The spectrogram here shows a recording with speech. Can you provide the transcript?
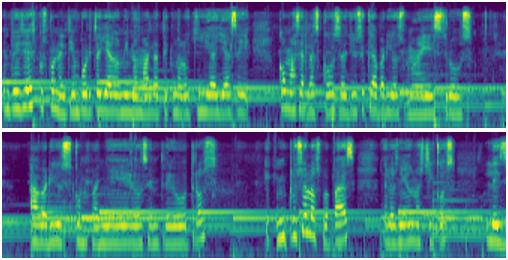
Entonces ya después con el tiempo ahorita ya domino más la tecnología, ya sé cómo hacer las cosas. Yo sé que a varios maestros, a varios compañeros, entre otros, incluso a los papás de los niños más chicos, les,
